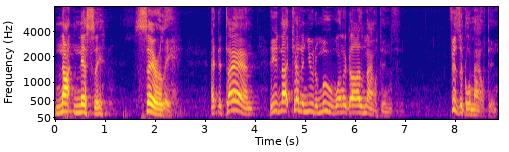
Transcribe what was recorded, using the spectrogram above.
Not necessarily. At the time, he's not telling you to move one of God's mountains, physical mountains.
